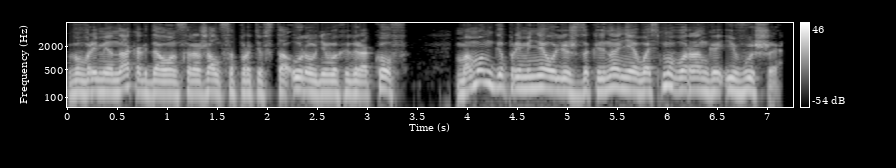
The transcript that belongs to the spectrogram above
Во времена, когда он сражался против 100-уровневых игроков, Мамонга применял лишь заклинания восьмого ранга и выше –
